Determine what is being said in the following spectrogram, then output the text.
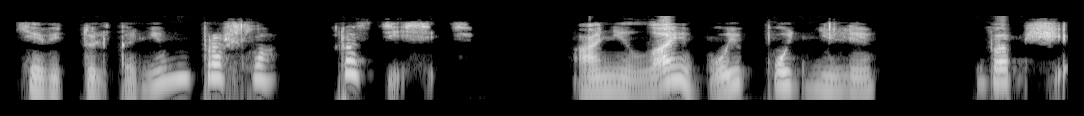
Я ведь только мимо прошла раз десять. А они лай вой подняли. Вообще,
